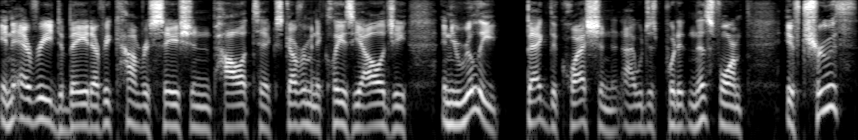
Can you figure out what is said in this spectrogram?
in every debate, every conversation, politics, government, ecclesiology? And you really beg the question, and I would just put it in this form if truth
